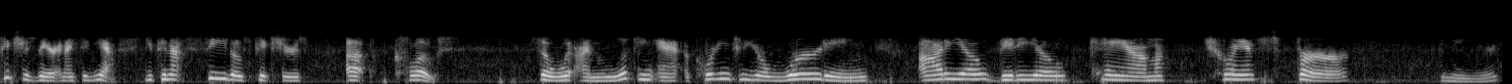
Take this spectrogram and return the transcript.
pictures there. And I said, yeah, you cannot see those pictures up close. So what I'm looking at, according to your wording, audio, video, cam, transfer, the main words,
